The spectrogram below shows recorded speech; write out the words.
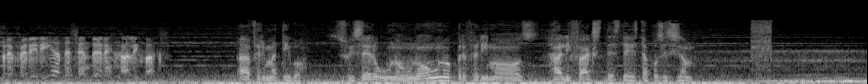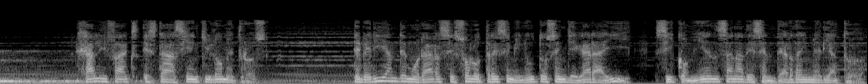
¿Preferiría descender en Halifax? Afirmativo. Swissair 111 preferimos Halifax desde esta posición. Halifax está a 100 kilómetros deberían demorarse solo 13 minutos en llegar ahí si comienzan a descender de inmediato.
